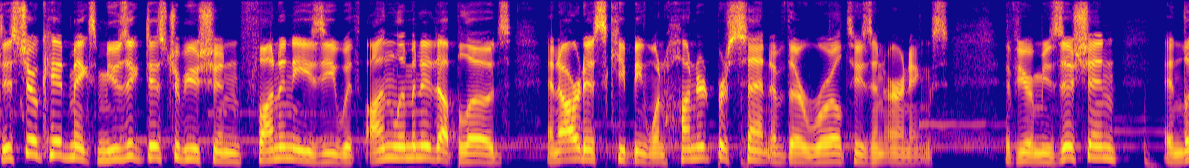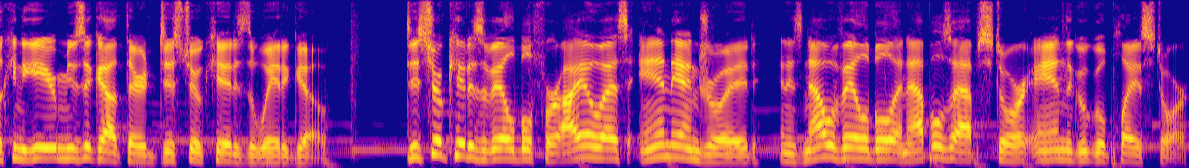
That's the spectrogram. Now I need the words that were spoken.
DistroKid makes music distribution fun and easy with unlimited uploads and artists keeping 100% of their royalties and earnings. If you're a musician and looking to get your music out there, DistroKid is the way to go. DistroKid is available for iOS and Android and is now available in Apple's App Store and the Google Play Store.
